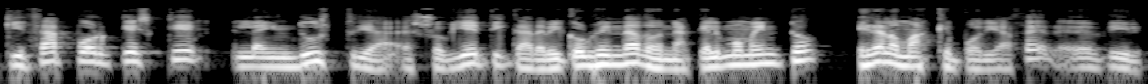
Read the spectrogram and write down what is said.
quizás porque es que la industria soviética de vehículos blindados en aquel momento era lo más que podía hacer, es decir,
